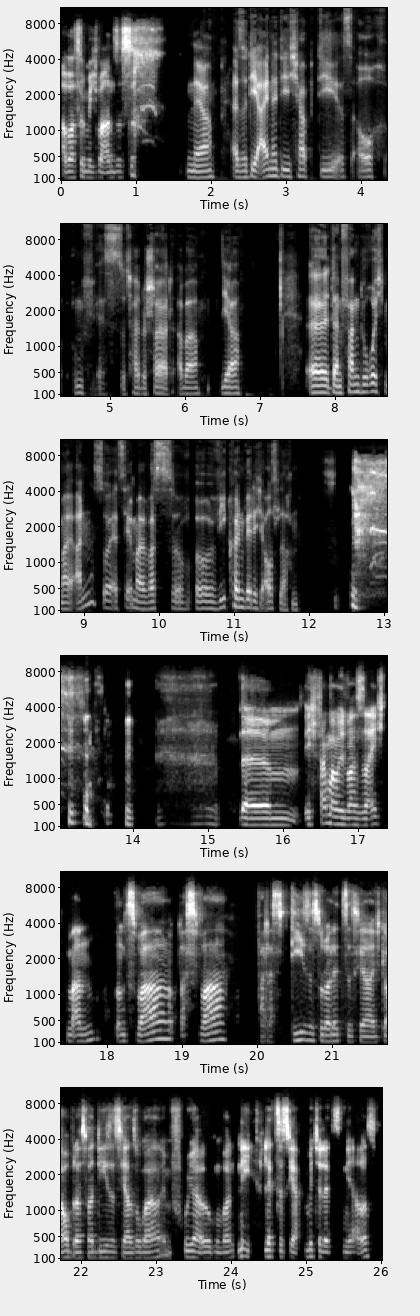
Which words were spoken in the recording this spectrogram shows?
aber für mich waren sie es. Ja, also die eine, die ich habe, die ist auch irgendwie, ist total bescheuert, aber ja. Äh, dann fang du ruhig mal an. So, erzähl mal, was, äh, wie können wir dich auslachen? Ähm, ich fange mal mit was Seichtem an. Und zwar, das war, war das dieses oder letztes Jahr? Ich glaube, das war dieses Jahr sogar, im Frühjahr irgendwann. Nee, letztes Jahr, Mitte letzten Jahres.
